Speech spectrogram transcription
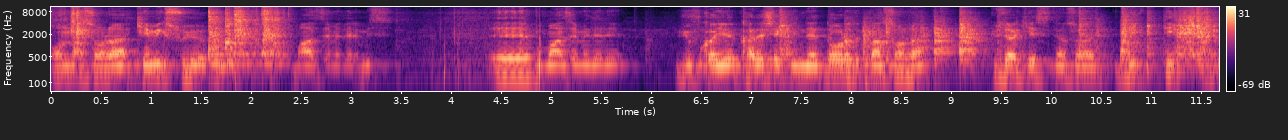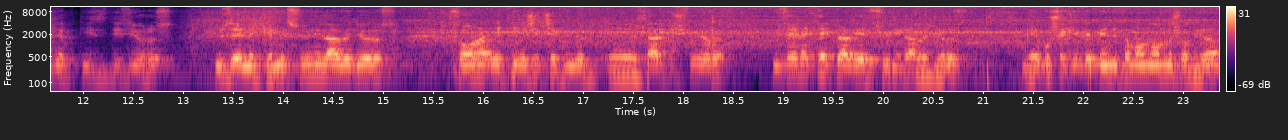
ondan sonra kemik suyu malzemelerimiz Eee, bu malzemeleri yufkayı kare şeklinde doğradıktan sonra güzel kestikten sonra dik dik şekilde diz, diziyoruz. Üzerine kemik suyunu ilave ediyoruz. Sonra eti eşit şekilde e, serpiştiriyoruz. Üzerine tekrar et suyunu ilave ediyoruz. E, bu şekilde menü tamamlanmış oluyor.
